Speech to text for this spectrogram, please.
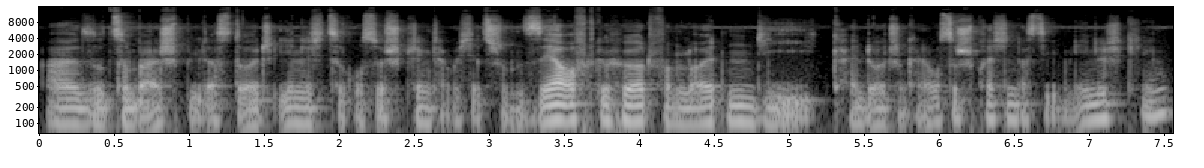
Also zum Beispiel, dass Deutsch ähnlich zu Russisch klingt, habe ich jetzt schon sehr oft gehört von Leuten, die kein Deutsch und kein Russisch sprechen, dass die eben ähnlich klingen.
